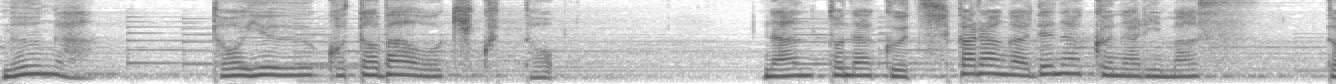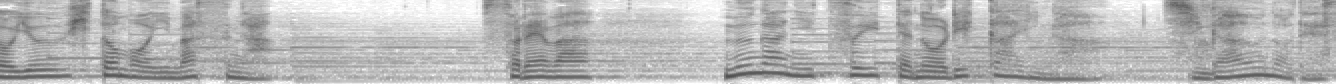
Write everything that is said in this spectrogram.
無我という言葉を聞くとなんとなく力が出なくなりますという人もいますがそれは無我についての理解が違うのです。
